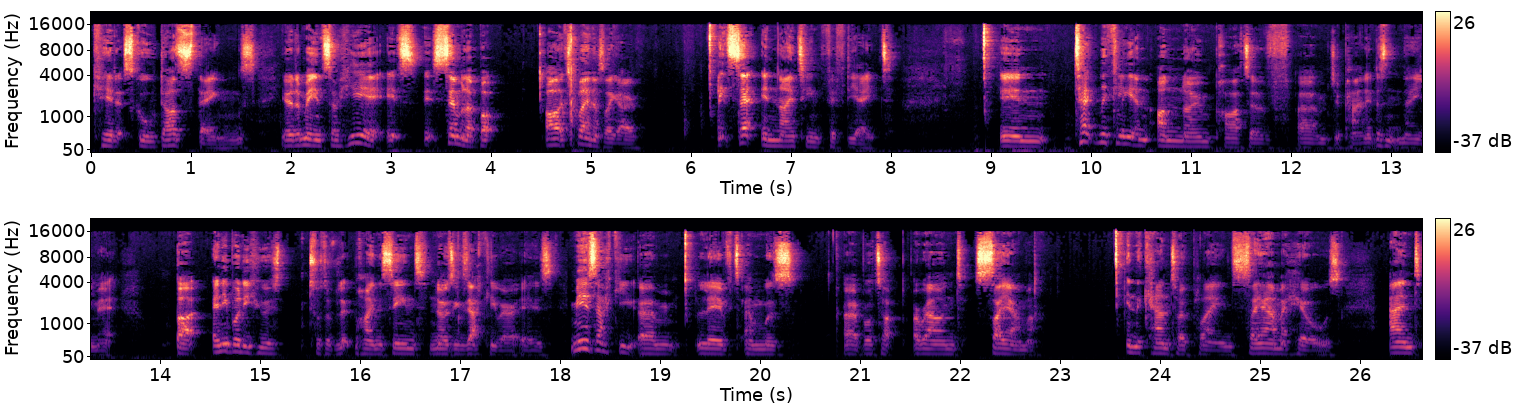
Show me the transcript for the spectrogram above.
kid at school does things. You know what I mean? So here it's it's similar, but I'll explain as I go. It's set in 1958 in technically an unknown part of um, Japan. It doesn't name it, but anybody who's sort of looked behind the scenes knows exactly where it is. Miyazaki um, lived and was uh, brought up around Sayama in the Kanto Plains, Sayama Hills, and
